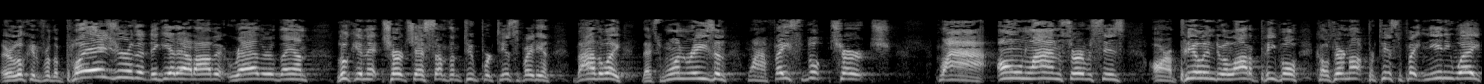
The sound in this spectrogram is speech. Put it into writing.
They're looking for the pleasure that they get out of it rather than looking at church as something to participate in. By the way, that's one reason why Facebook church, why online services are appealing to a lot of people because they're not participating in anyway.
